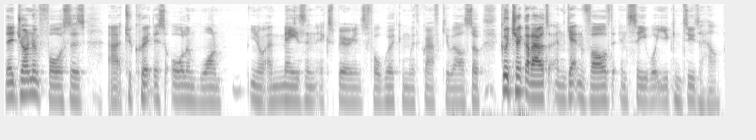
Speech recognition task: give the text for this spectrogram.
they're joining forces uh, to create this all-in-one you know amazing experience for working with GraphQL. So go check that out and get involved and see what you can do to help.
